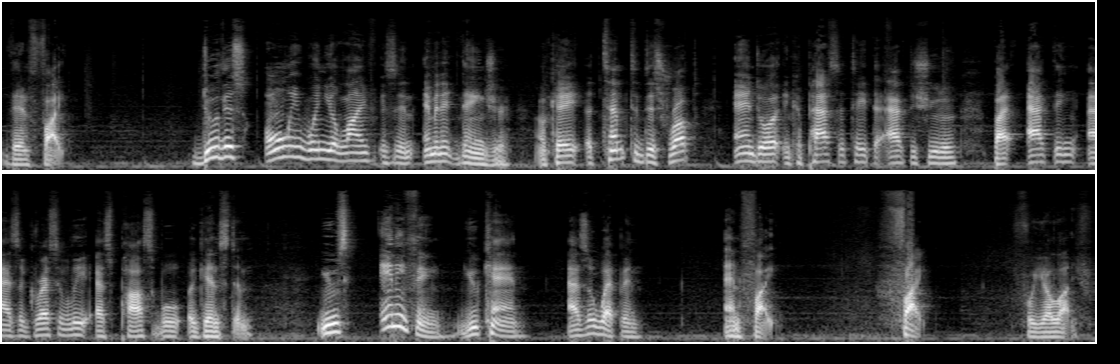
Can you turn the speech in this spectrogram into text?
then fight. Do this only when your life is in imminent danger, okay? Attempt to disrupt and or incapacitate the active shooter by acting as aggressively as possible against him. Use anything you can as a weapon and fight. Fight for your life.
